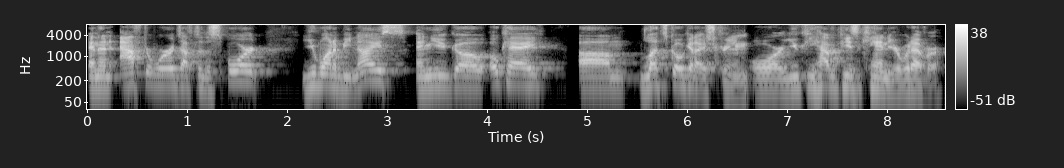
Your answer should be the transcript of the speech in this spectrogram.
and then afterwards, after the sport, you want to be nice, and you go, okay, um, let's go get ice cream, or you can have a piece of candy or whatever.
